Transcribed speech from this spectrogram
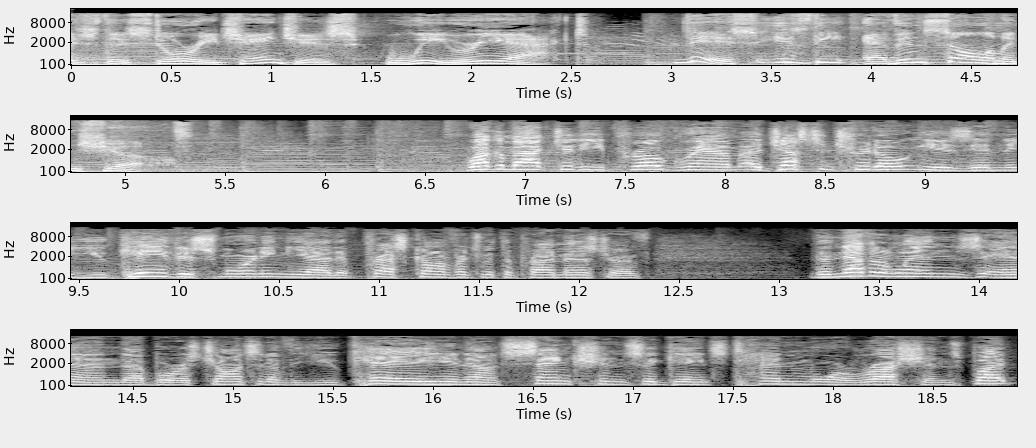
As the story changes, we react. This is the Evan Solomon Show. Welcome back to the program. Uh, Justin Trudeau is in the UK this morning. He had a press conference with the Prime Minister of the Netherlands and uh, Boris Johnson of the UK. He announced sanctions against 10 more Russians. But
